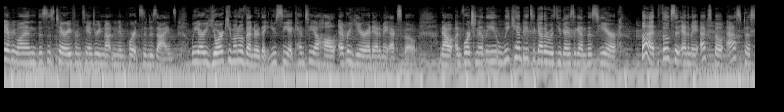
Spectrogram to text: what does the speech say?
Hi everyone, this is Terry from Tangerine Mountain Imports and Designs. We are your kimono vendor that you see at Kentia Hall every year at Anime Expo. Now, unfortunately, we can't be together with you guys again this year, but the folks at Anime Expo asked us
